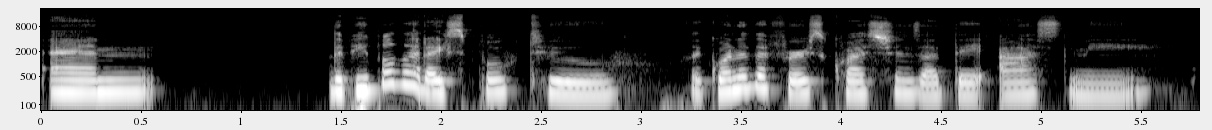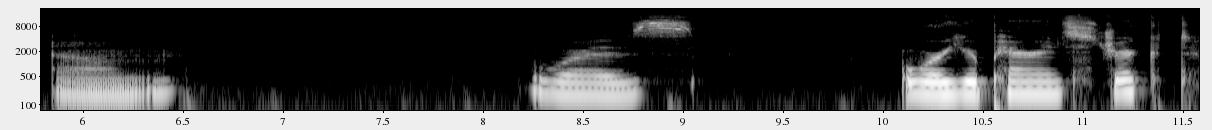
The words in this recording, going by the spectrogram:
And the people that I spoke to, like one of the first questions that they asked me um, was Were your parents strict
